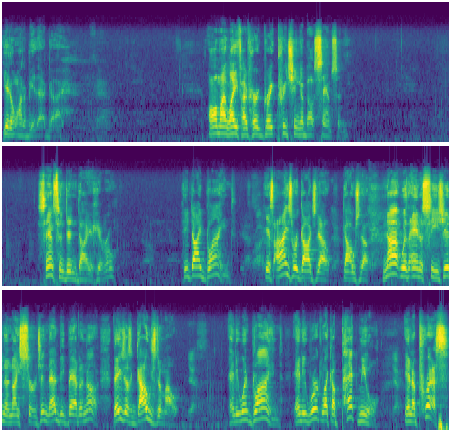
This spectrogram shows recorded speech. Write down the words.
You don't want to be that guy. All my life, I've heard great preaching about Samson. Samson didn't die a hero, he died blind. His eyes were gouged out, gouged out. Not with anesthesia and a nice surgeon, that'd be bad enough. They just gouged him out. Yes. And he went blind. And he worked like a pack mule yep. in a press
